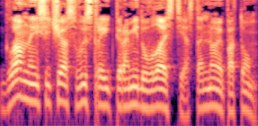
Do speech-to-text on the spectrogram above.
Главное сейчас выстроить пирамиду власти, остальное потом».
